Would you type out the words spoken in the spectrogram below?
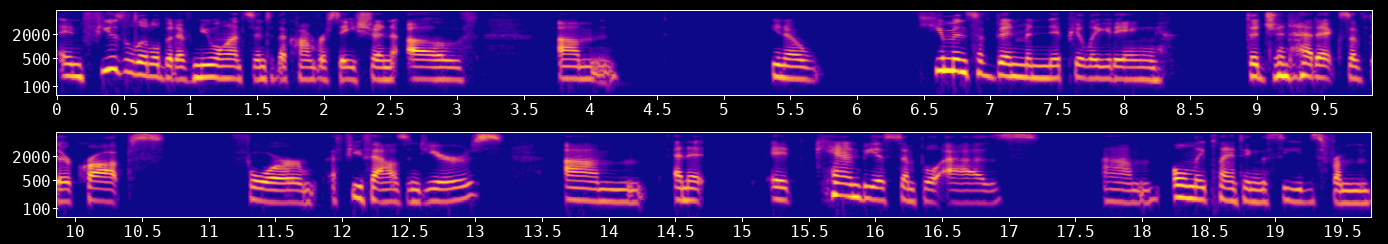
infuse a little bit of nuance into the conversation of, um, you know, humans have been manipulating the genetics of their crops for a few thousand years, um, and it it can be as simple as um, only planting the seeds from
